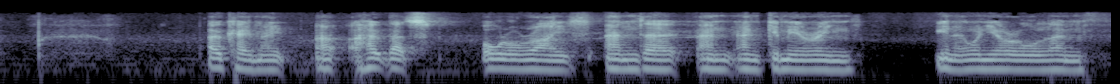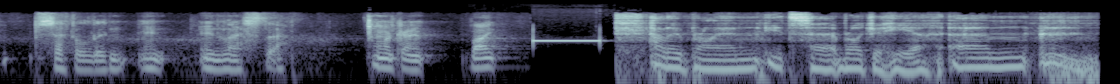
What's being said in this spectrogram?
Okay, mate. I, I hope that's all all right, and uh, and and give me a ring, you know, when you're all um, settled in, in in Leicester. Okay. Bye. Hello, Brian. It's uh, Roger here. Um,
